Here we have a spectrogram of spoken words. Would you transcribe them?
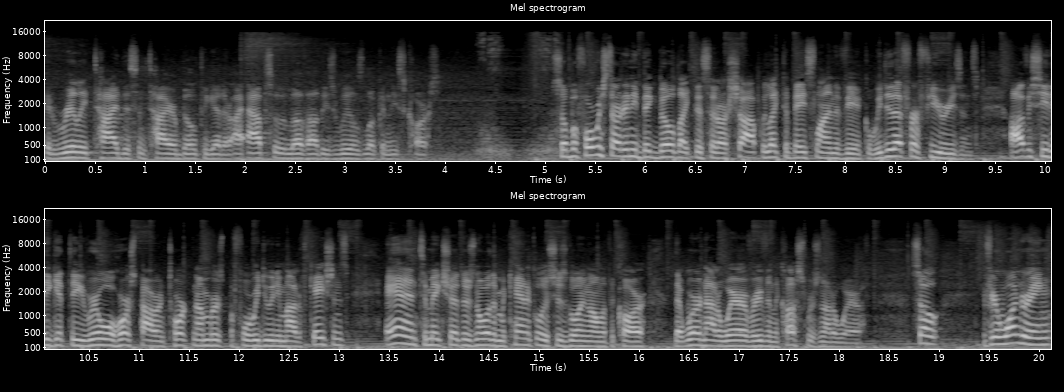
it really tied this entire build together. I absolutely love how these wheels look in these cars. So before we start any big build like this at our shop, we like to baseline the vehicle. We do that for a few reasons. Obviously to get the real world horsepower and torque numbers before we do any modifications, and to make sure there's no other mechanical issues going on with the car that we're not aware of or even the customer's not aware of. So if you're wondering,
